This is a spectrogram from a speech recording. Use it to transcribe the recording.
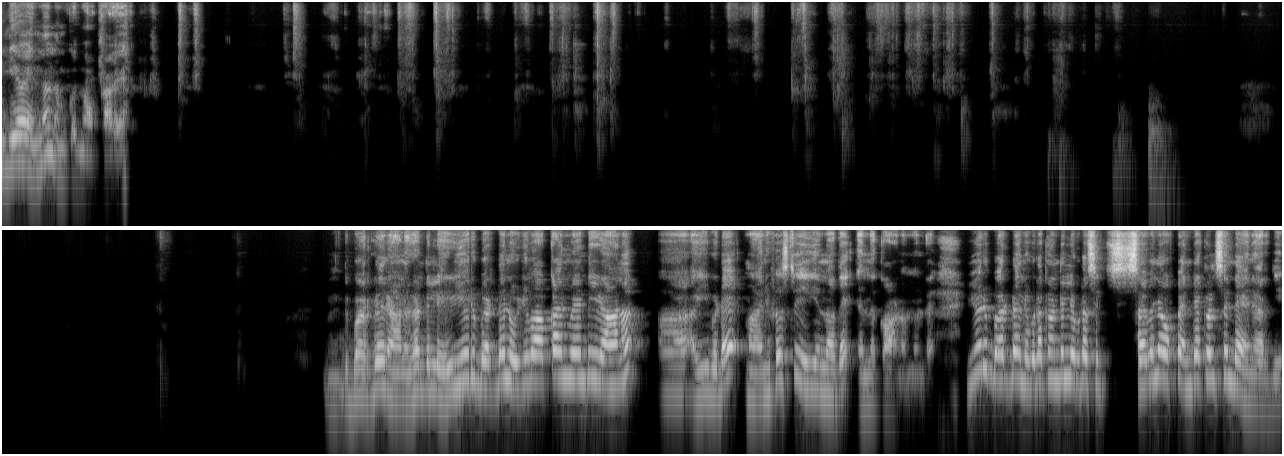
ഇല്ലയോ എന്ന് നമുക്ക് നോക്കാവേ ബർഡൻ ആണ് കണ്ടില്ലേ? ഈ ഒരു ബർഡൻ ഒഴിവാക്കാൻ വേണ്ടിയാണ് ഇവിടെ മാനിഫെസ്റ്റ് ചെയ്യുന്നത് എന്ന് കാണുന്നുണ്ട്. ഈ ഒരു ബർഡൻ ഇവിടെ കണ്ടില്ല? ഇവിടെ സിക്സ് സെവൻ ഓഫ് പെന്റക്കിൾസിന്റെ എനർജി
